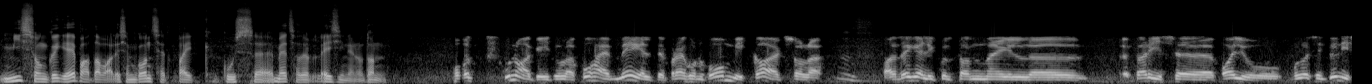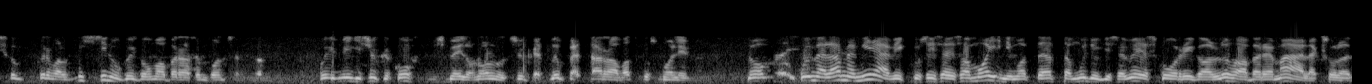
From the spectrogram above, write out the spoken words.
mis on kõige ebatavalisem kontsertpaik, kus Metsatöll esinenud on? vot kunagi ei tule kohe meelde, praegu on hommik ka, eks ole, aga tegelikult on meil äh, päris äh, palju, mul on siin Tõnis kõrval, mis sinu kõige omapärasem kontsert on? või mingi sihuke koht, mis meil on olnud sihuke, et lõpeta ära, vaat kus me olime. no kui me lähme minevikku, siis ei saa mainimata jätta muidugi see meeskooriga Lõhavere mäel, eks ole,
